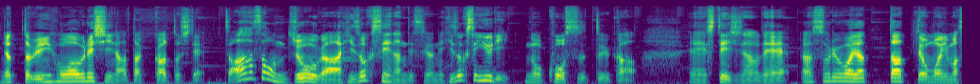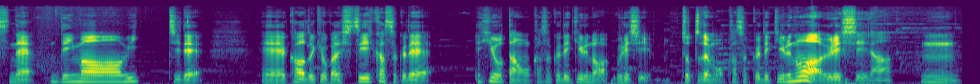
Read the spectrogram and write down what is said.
い。やった、ビミホは嬉しいな、アタッカーとして。アーサオン・ジョーが非属性なんですよね。非属性有利のコースというか、えー、ステージなのであ、それはやったって思いますね。で、今、ウィッチで、えー、カード強化で出撃加速で、ヒヨタンを加速できるのは嬉しい。ちょっとでも加速できるのは嬉しいな。うん。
